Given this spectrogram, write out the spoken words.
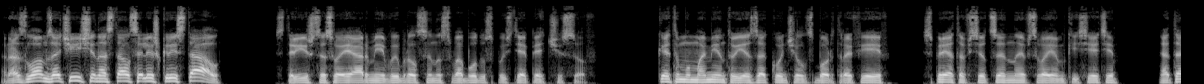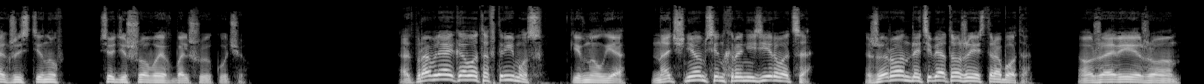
Разлом зачищен, остался лишь кристалл!» Стриж со своей армией выбрался на свободу спустя пять часов. К этому моменту я закончил сбор трофеев спрятав все ценное в своем кисете, а также стянув все дешевое в большую кучу. «Отправляй кого-то в Тримус», — кивнул я. «Начнем синхронизироваться. Жерон, для тебя тоже есть работа». «Уже вижу».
